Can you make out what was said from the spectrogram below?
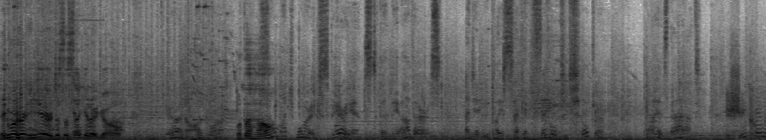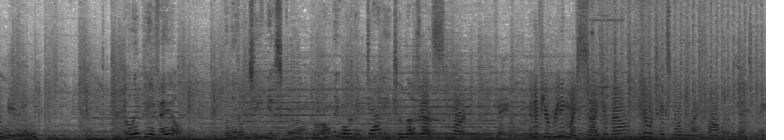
They weren't here just a second Edward ago. Buck, You're an odd one. What the hell? So much more experienced than the others, and yet you play second fiddle to children. Why is that? Is she calling me old? Olympia Vale, the little genius girl who only wanted Daddy to love That's her. Spartan Vale. And if you're reading my psych eval, you know it takes more than my father to get to me.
